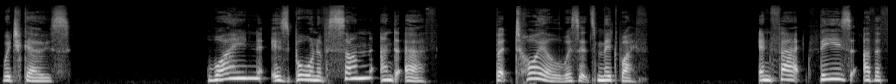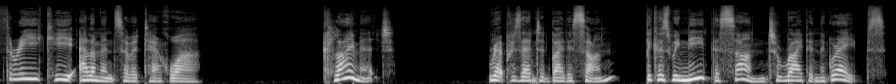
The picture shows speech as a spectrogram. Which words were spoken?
which goes Wine is born of sun and earth, but toil was its midwife. In fact, these are the three key elements of a terroir climate, represented by the sun, because we need the sun to ripen the grapes,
